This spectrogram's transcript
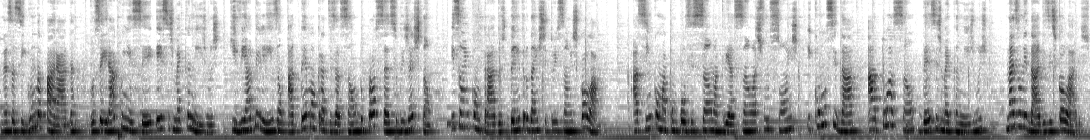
Nessa segunda parada, você irá conhecer esses mecanismos que viabilizam a democratização do processo de gestão e são encontrados dentro da instituição escolar assim como a composição, a criação, as funções e como se dá a atuação desses mecanismos nas unidades escolares.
